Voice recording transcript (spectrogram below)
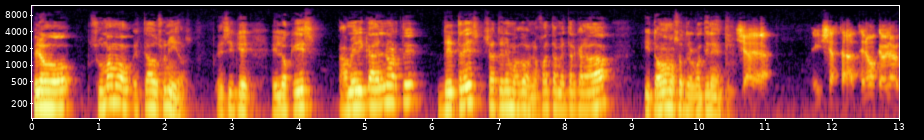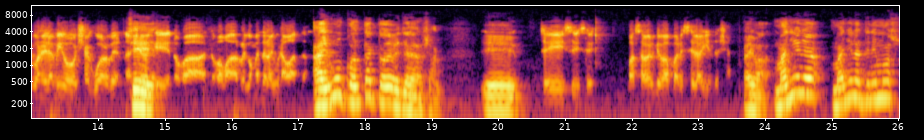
pero sumamos Estados Unidos, es decir, que en lo que es América del Norte, de tres ya tenemos dos, nos falta meter Canadá y tomamos otro continente. Ya, y ya está. Tenemos que hablar con el amigo Jack Warden, allá Sí. que nos va, nos va a recomendar alguna banda. Algún contacto debe tener Jack. Eh, Sí, sí, sí. Vas a ver que va a aparecer alguien de allá. Ahí va. Mañana, mañana tenemos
